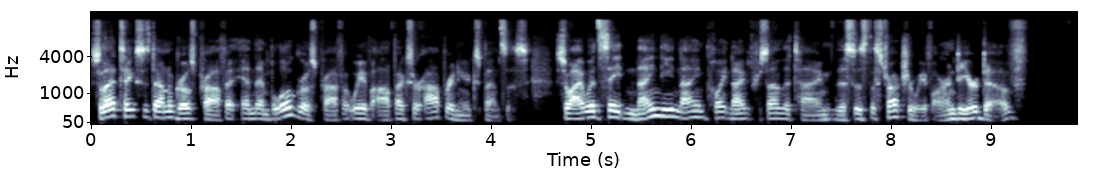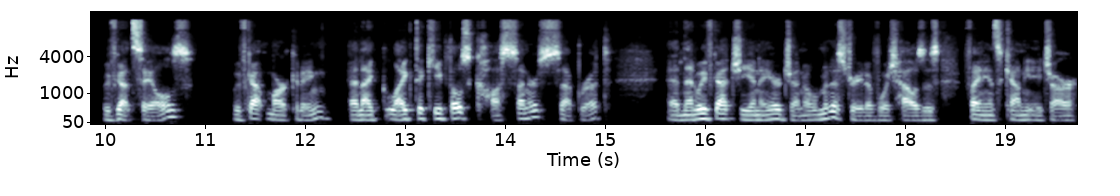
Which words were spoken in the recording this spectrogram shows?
So that takes us down to gross profit. And then below gross profit, we have OPEX or operating expenses. So I would say 99.9% of the time, this is the structure. We have R&D or dev, we've got sales, we've got marketing, and I like to keep those cost centers separate. And then we've got G&A or general administrative, which houses finance, accounting, HR,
